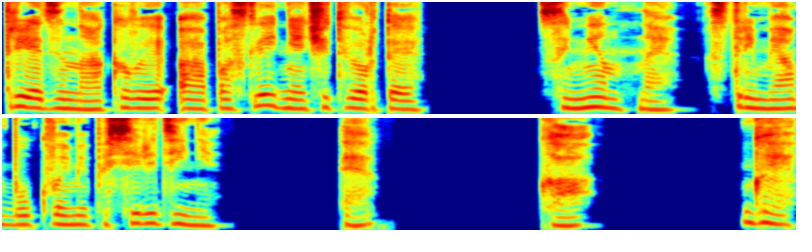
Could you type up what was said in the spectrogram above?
три одинаковые, а последняя, четвёртая, цементная, с тремя буквами посередине. Э, К, Г.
